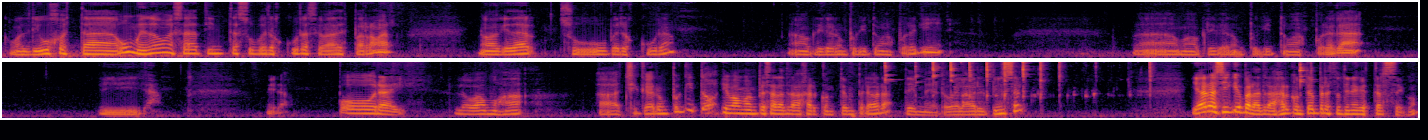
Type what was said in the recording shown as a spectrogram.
como el dibujo está húmedo, esa tinta súper oscura se va a desparramar. No va a quedar súper oscura. Vamos a aplicar un poquito más por aquí. Vamos a aplicar un poquito más por acá. Y ya. Mira, por ahí. lo vamos a, achicar un poquito y vamos a empezar a trabajar con témpera ahora. De inmediato voy a lavar el pincel. Y ahora sí que para trabajar con témpera esto tiene que estar seco.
